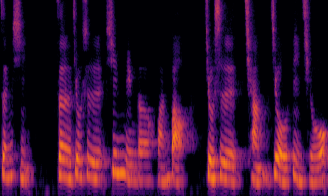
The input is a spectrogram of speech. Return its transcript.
珍惜。这就是心灵的环保，就是抢救地球。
